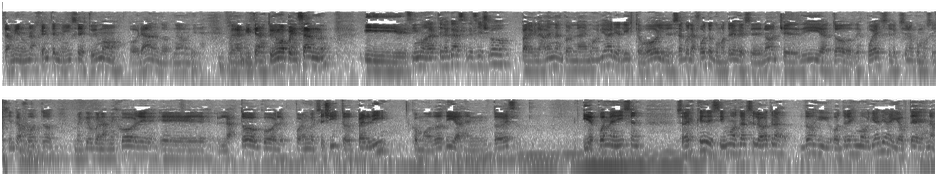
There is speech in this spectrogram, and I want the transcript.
también una gente me dice, estuvimos orando, no, mentira. bueno, cristiano, estuvimos pensando y decimos darte la casa, qué sé yo, para que la vendan con la inmobiliaria, listo, voy, le saco la foto como tres veces, de noche, de día, todo. Después selecciono como 600 fotos, me quedo con las mejores, eh, las toco, les pongo el sellito, perdí como dos días en todo eso. Y después me dicen, ¿sabes qué? Decidimos dárselo a otras dos y- o tres inmobiliarias y a ustedes no.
